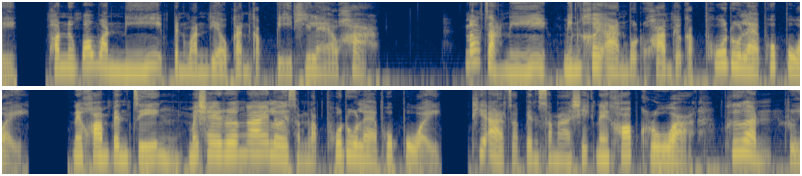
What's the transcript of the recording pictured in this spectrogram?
ย เพราะนึกว่าวันนี้เป็นวันเดียวกันกับปีที่แล้วค่ะ นอกจากนี้มิ้นเคยอ่านบทความเกี่ยวกับผู้ดูแลผู้ป่วย ในความเป็นจริง ไม่ใช่เรื่องง่ายเลยสำหรับผู้ดูแลผู้ป่วย ที่อาจจะเป็นสมาชิกในครอบครัว เพื่อนหรือ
